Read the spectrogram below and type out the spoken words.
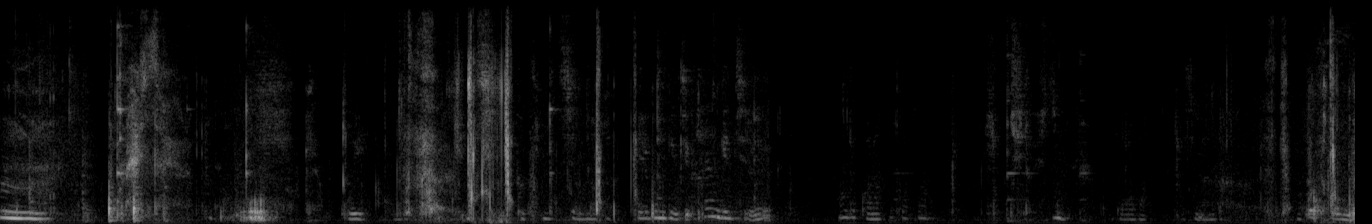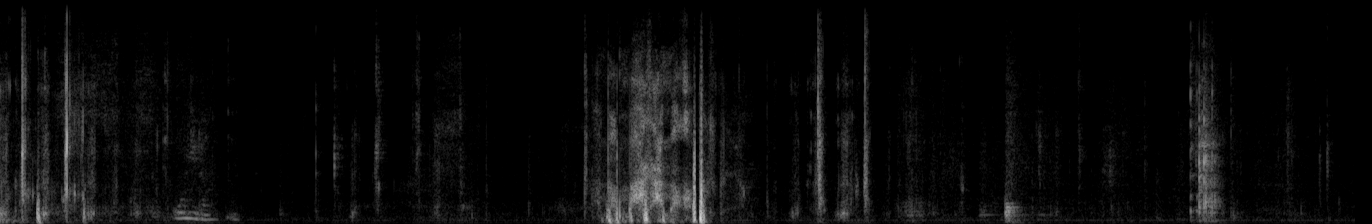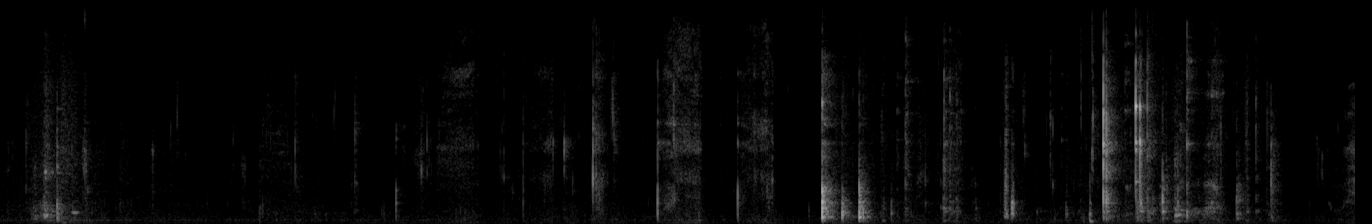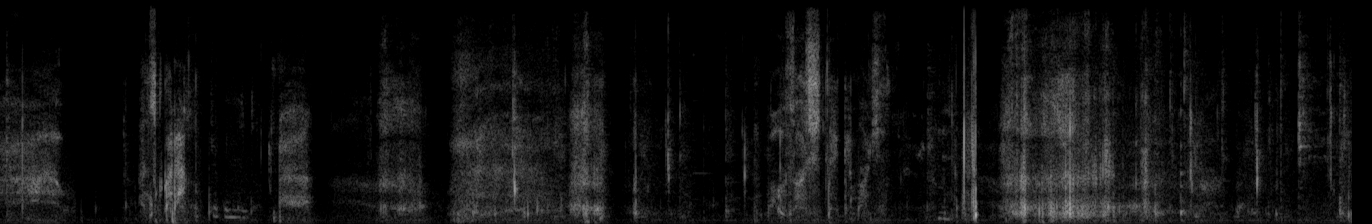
음. 맛있어요. 오이 김치 그 김치 엄마가 일본 김치 하얀 김치를 한국 거랑 섞어서 김치도 있어. 먹어봐. 다시만 오이랑 응. 한번 말아 먹어볼게요. 한 숟가락. 조금만 더. 버섯이 되게 맛있어요.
